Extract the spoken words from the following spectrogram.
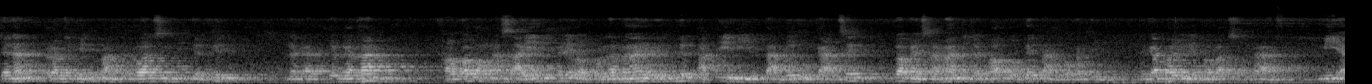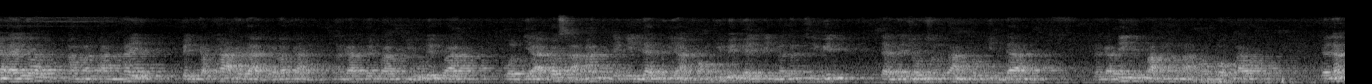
ฉะนั้นเราจะเห็นความร้อนสิ่งที่เกิดขึ้นนะครับจนกระทั่ง เขาก็ต้องอาศัยเขาเรียกว่าผลไม้หรือพืชผักที่มีอยู่ตามฤดูกาลซึ่งก็ไม่สามารถที่จะเพาะปลูกได้ตามปกตินะครับเพราะอยู่ในภาวะสงครามมีอะไรก็เอามาทำให้เป็นกับข้าวให้ได้ก็แล้วกันนะครับด้วยความหิวด้วยความอดอยากก็สามารถที่จะกินได้ทุกอย่างของที่ไม่เคยกินมาทั้งชีวิต แต่ในช่วงสงครามก็กินได้นะครับนี่คือความลำบากของพวกเขาดังนั้น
